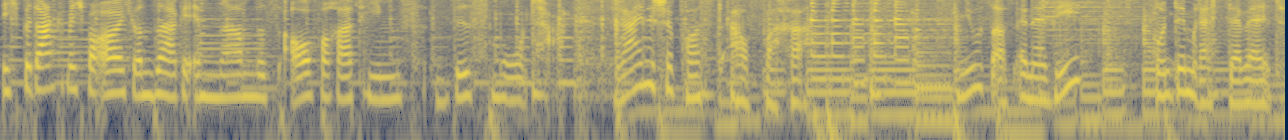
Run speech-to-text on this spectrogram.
Ich bedanke mich bei euch und sage im Namen des Aufwacher-Teams bis Montag. Rheinische Post Aufwacher. News aus NRW und dem Rest der Welt.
